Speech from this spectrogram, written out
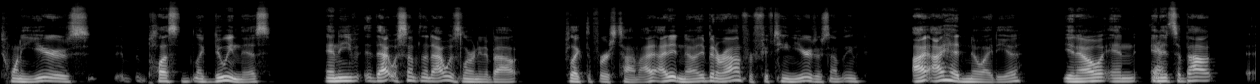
20 years uh, plus like doing this and even, that was something that i was learning about for like the first time i, I didn't know they've been around for 15 years or something i i had no idea you know and and Yeah. it's about uh,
